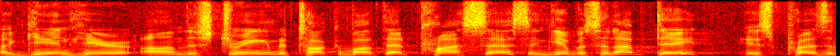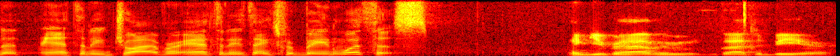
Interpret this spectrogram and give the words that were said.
again here on the stream to talk about that process and give us an update is President Anthony Driver. Anthony, thanks for being with us. Thank you for having me. Glad to be here.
